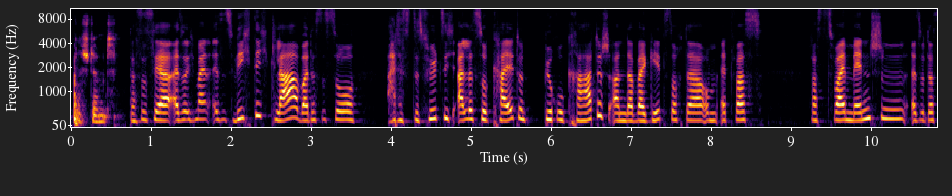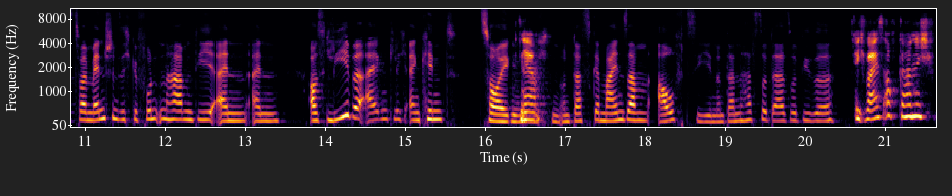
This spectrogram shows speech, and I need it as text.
das stimmt. Das ist ja, also ich meine, es ist wichtig, klar, aber das ist so ah, das, das fühlt sich alles so kalt und bürokratisch an. Dabei geht es doch da um etwas, was zwei Menschen, also dass zwei Menschen sich gefunden haben, die ein, ein aus Liebe eigentlich ein Kind zeugen ja. möchten und das gemeinsam aufziehen. Und dann hast du da so diese. Ich weiß auch gar nicht,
